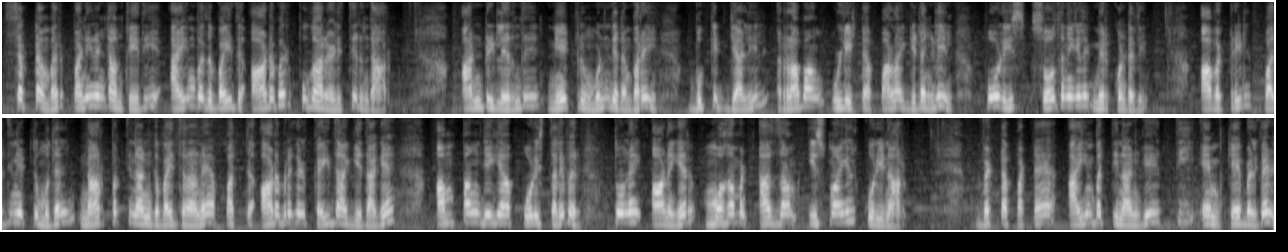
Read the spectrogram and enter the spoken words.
செப்டம்பர் பனிரெண்டாம் தேதி ஐம்பது வயது ஆடவர் புகார் அளித்திருந்தார். அன்றிலிருந்து நேற்று முன்தினம் வரை புக்கிட் ஜாலில் ரவாங் உள்ளிட்ட பல இடங்களில் போலீஸ் சோதனைகளை மேற்கொண்டது. அவற்றில் பதினெட்டு முதல் நாற்பத்தி நான்கு வயதிலான பத்து ஆடவர்கள் கைதாகியதாக அம்பாங் ஜெயா போலீஸ் தலைவர் துணை ஆணையர் முகமது அசாம் இஸ்மாயில் கூறினார். வெட்டப்பட்ட ஐம்பத்தி நான்கு டிஎம் கேபிள்கள்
